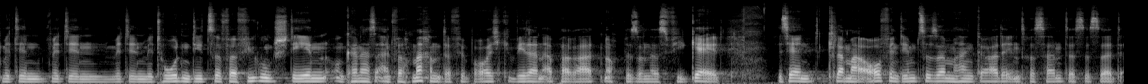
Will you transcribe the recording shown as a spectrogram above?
mit den, mit, den, mit den Methoden, die zur Verfügung stehen und kann das einfach machen. Dafür brauche ich weder ein Apparat noch besonders viel Geld. Ist ja in Klammer auf in dem Zusammenhang gerade interessant, dass es seit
